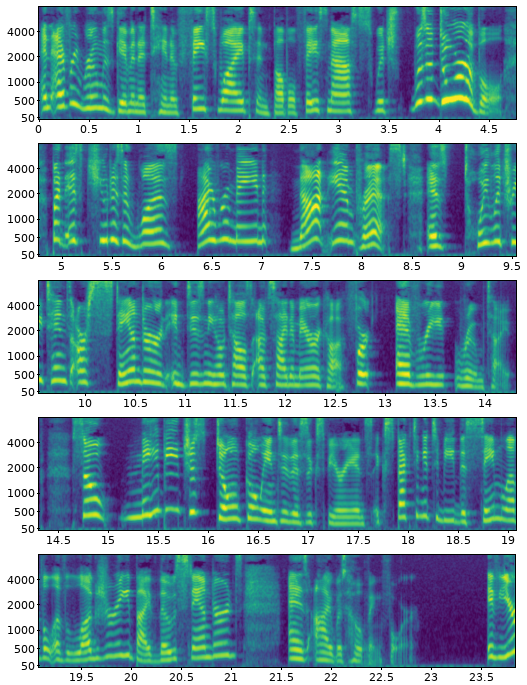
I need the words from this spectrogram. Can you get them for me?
and every room is given a tin of face wipes and bubble face masks, which was adorable. But as cute as it was, I remain not impressed, as toiletry tins are standard in Disney hotels outside America for every room type. So maybe just don't go into this experience expecting it to be the same level of luxury by those standards as I was hoping for. If you're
